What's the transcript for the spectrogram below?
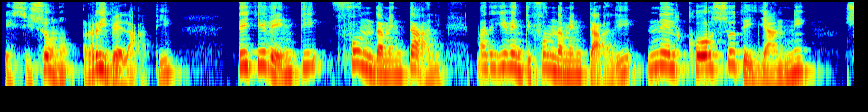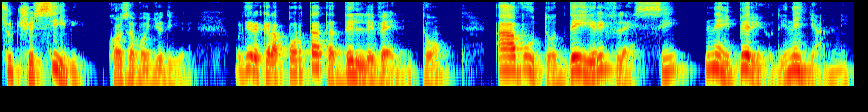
e si sono rivelati degli eventi fondamentali, ma degli eventi fondamentali nel corso degli anni successivi. Cosa voglio dire? Vuol dire che la portata dell'evento ha avuto dei riflessi nei periodi, negli anni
